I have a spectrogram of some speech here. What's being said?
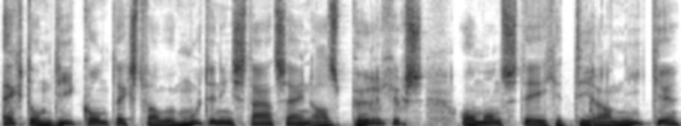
echt om die context van we moeten in staat zijn als burgers om ons tegen tyrannieke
